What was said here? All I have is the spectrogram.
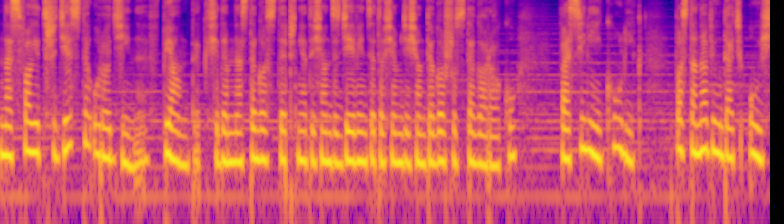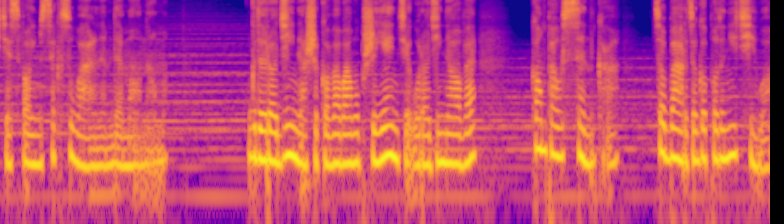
Na swoje 30 urodziny w piątek 17 stycznia 1986 roku Wasilij Kulik postanowił dać ujście swoim seksualnym demonom. Gdy rodzina szykowała mu przyjęcie urodzinowe, kąpał synka, co bardzo go podnieciło.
